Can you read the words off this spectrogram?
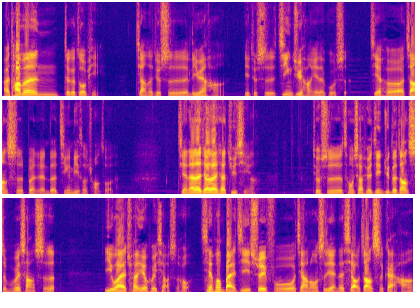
而他们这个作品讲的就是梨园行，也就是京剧行业的故事，结合张弛本人的经历所创作的。简单的交代一下剧情啊，就是从小学京剧的张弛不被赏识，意外穿越回小时候，千方百计说服蒋龙饰演的小张弛改行，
